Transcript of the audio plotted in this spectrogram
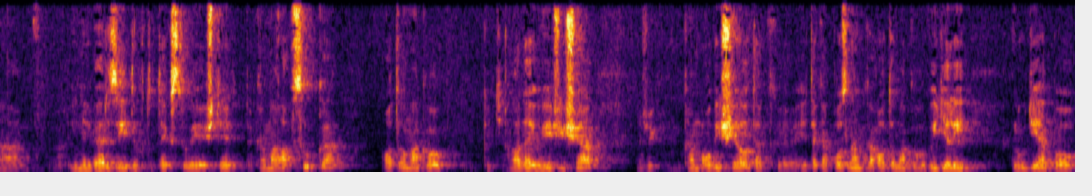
a v inej verzii tohto textu je ešte taká malá vsúka o tom, ako keď hľadajú Ježiša, že kam odišiel, tak je taká poznámka o tom, ako ho videli ľudia po eh,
